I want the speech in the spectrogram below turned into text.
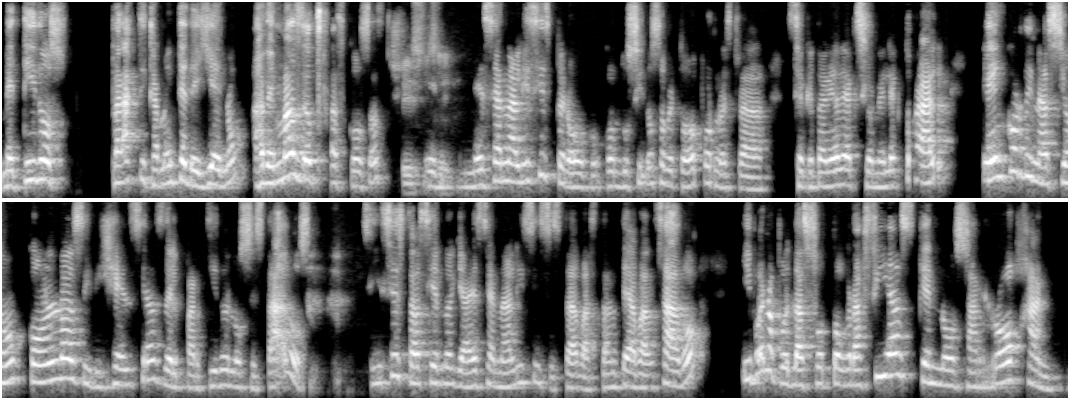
metidos prácticamente de lleno, además de otras cosas, en, ese análisis, pero conducido sobre todo por nuestra Secretaría de Acción Electoral, en coordinación con las dirigencias del partido en los estados. Sí se está haciendo ya ese análisis, está bastante avanzado. Y bueno, pues las fotografías que nos arrojan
